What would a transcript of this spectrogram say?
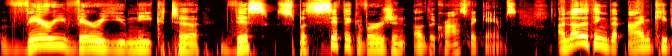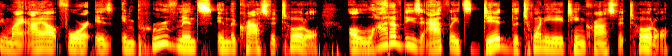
very, very unique to this specific version of the CrossFit Games. Another thing that I'm keeping my eye out for is improvements in the CrossFit Total. A lot of these athletes did the 2018 CrossFit Total.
